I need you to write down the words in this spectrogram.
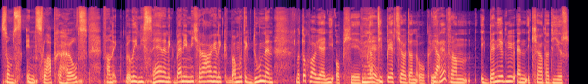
soms in slaap gehuild van ik wil hier niet zijn en ik ben hier niet graag en ik, wat moet ik doen? En, Maar toch wou jij niet opgeven. Nee. Dat typeert jou dan ook weer. Ja. Hè? Van, ik ben hier nu en ik ga dat hier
